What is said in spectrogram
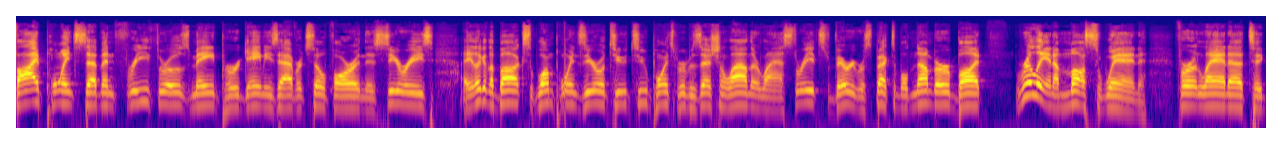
5.7 free throws made per game he's averaged so far in this series. You look at the Bucks, 1.022 points per possession allowed in their last three. It's a very respectable number, but really in a must win for Atlanta to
